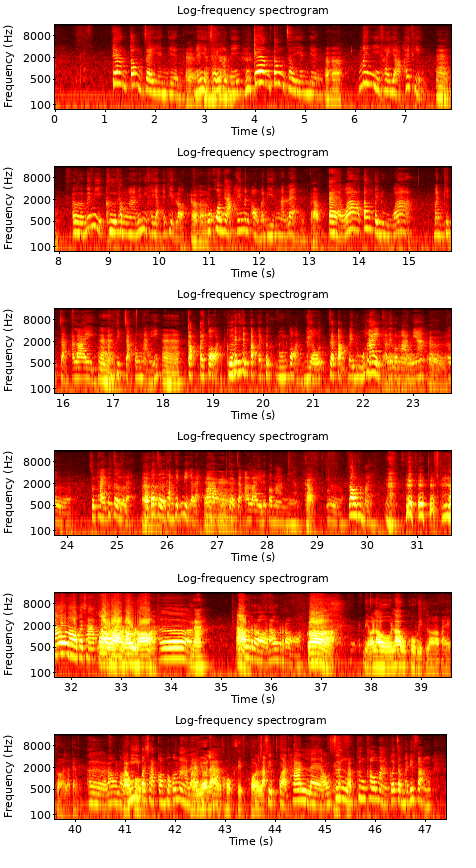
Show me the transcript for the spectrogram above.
แก้มต้องใจเย็นเออ ๆนี่ใช้คำนี้ แก้มต้องใจเย็นอ่าฮะๆไม่มีใครอยากให้ผิด อืมเออไม่มีคือทำงานไม่มีใครอยากให้ผิดหรอก อ่าฮะทุกคนอยากให้มันออกมาดีทั้งนั้นแหละ ครับ แต่ว่าต้องไปดูว่ามันผิดจากอะไร อืม มันผิดจากตรงไหน อืมกลับไปก่อน คือให้ดิฉันกลับไปตึกนู้นก่อน เดี๋ยวจะกลับไปดูให้อะไรประมาณเนี้ย เออ เออ สุดท้ายก็เจอแหละอ่าเขาก็เจอทางเทคนิคอะแหละว่าอืมมันเกิดจากอะไรเลยประมาณเนี้ยครับเออเล่าทำไม เล่ารอประชากรเรารอเรารอ เออนะอ้าเล่าวรอเล่ารอ ก็เดี๋ยวเราเล่าโควิดรอไปก่อนแล้วกัน เออเล่ารอเล่านี่โควิดประชากรเขาก็มาแล้วมาเยอะแล้วหกสิบคนหกละสิบกว่าท่านแล้ว ซึ่งนะครับเพิ่งเข้ามาก็จะไม่ได้ฟัง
